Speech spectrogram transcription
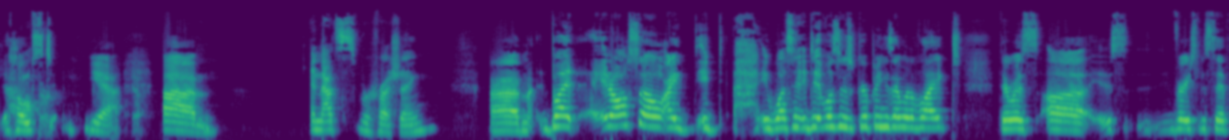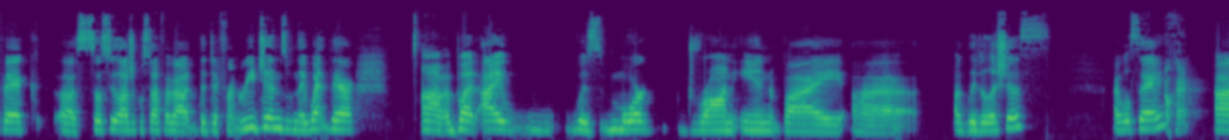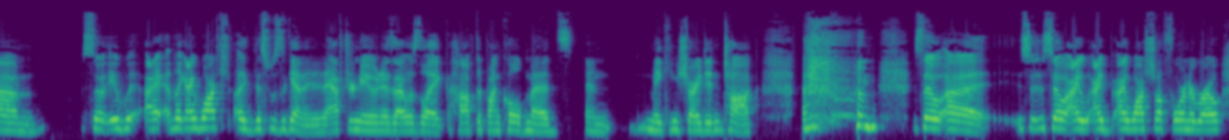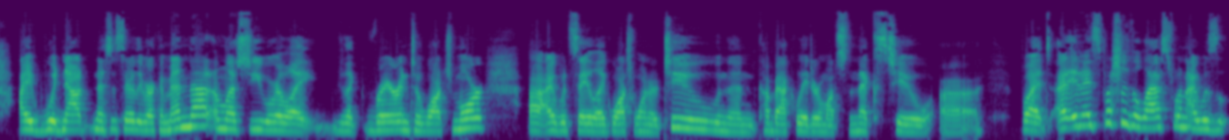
host. Author. Yeah. Um, and that's refreshing. Um, but it also I it it wasn't it, it wasn't as gripping as I would have liked. There was uh very specific uh, sociological stuff about the different regions when they went there. Um, but I w- was more drawn in by uh Ugly Delicious, I will say. Okay. Um, so it w- I like I watched like this was again in an afternoon as I was like hopped up on cold meds and making sure I didn't talk. So uh so, so I, I I watched all four in a row. I would not necessarily recommend that unless you were like like raring to watch more. Uh, I would say like watch one or two and then come back later and watch the next two. Uh, but and especially the last one, I was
